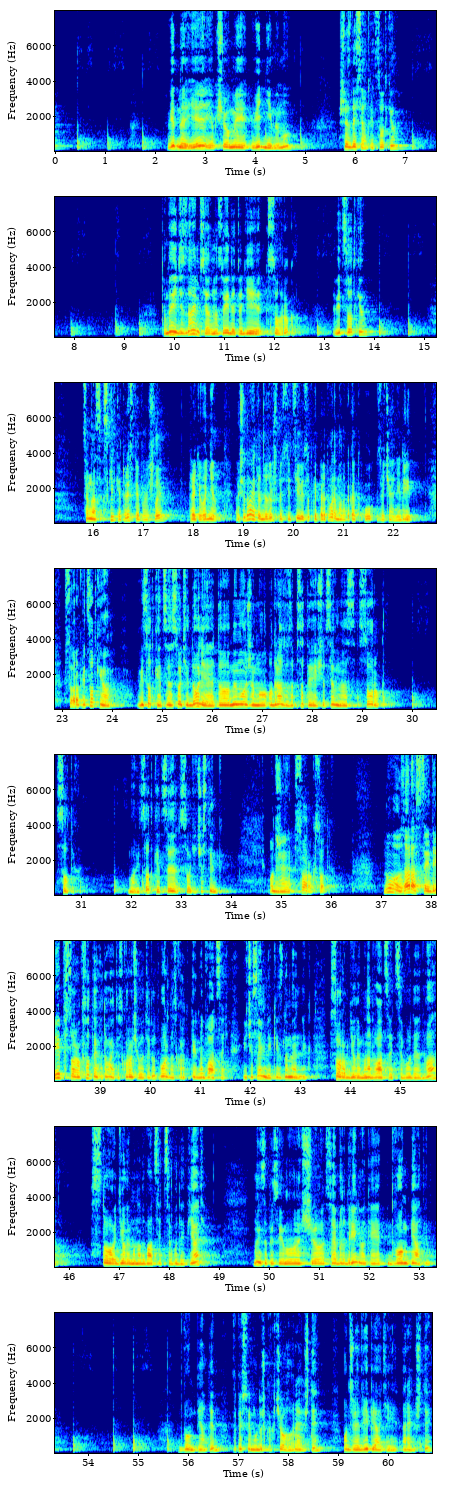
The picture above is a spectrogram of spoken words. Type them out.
від неї, якщо ми віднімемо 60%, то ми дізнаємося, у нас вийде тоді 40 відсотків. Це в нас скільки туристів пройшли третього дня. Якщо давайте для зручності ці відсотки перетворимо, наприклад, у звичайний дріб. 40 відсотків, відсотки це соті долі, то ми можемо одразу записати, що це в нас 40 сотих. Бо відсотки це соті частинки. Отже, 40 сотих. Ну, зараз цей дріб 40 сотих, давайте скорочувати. Тут можна скоротити на 20 і чисельник, і знаменник. 40 ділимо на 20, це буде 2. 100 ділимо на 20, це буде 5. Ну і записуємо, що це буде дорівнювати 2 п'ятим. 2 п'ятим. Записуємо у дужках чого решти. Отже, 2 п'яті решти.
